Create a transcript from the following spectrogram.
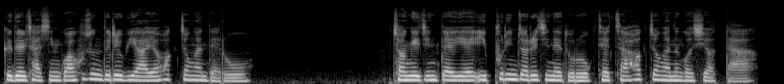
그들 자신과 후손들을 위하여 확정한 대로 정해진 때에 이 푸림절을 지내도록 재차 확정하는 것이었다.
